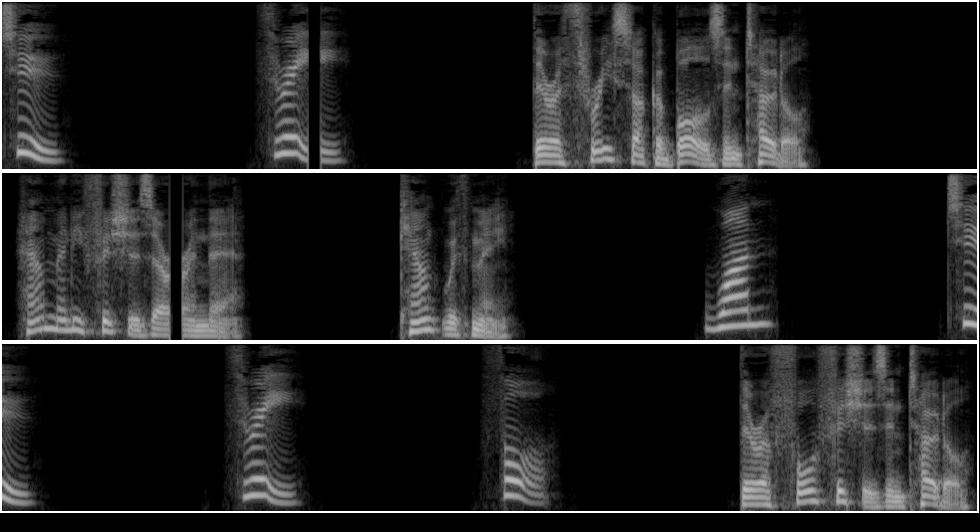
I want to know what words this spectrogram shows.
two, three, There are three soccer balls in total. How many fishes are in there? Count with me. one, two, three, four. There are four fishes in total.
